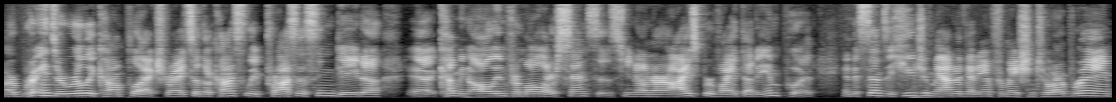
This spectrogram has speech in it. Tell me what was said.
our brains are really complex, right? So they're constantly processing data uh, coming all in from all our senses, you know, and our eyes provide that input and it sends a huge amount of that information to our brain,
